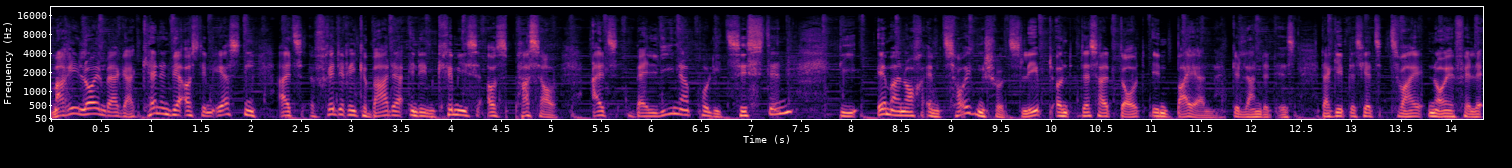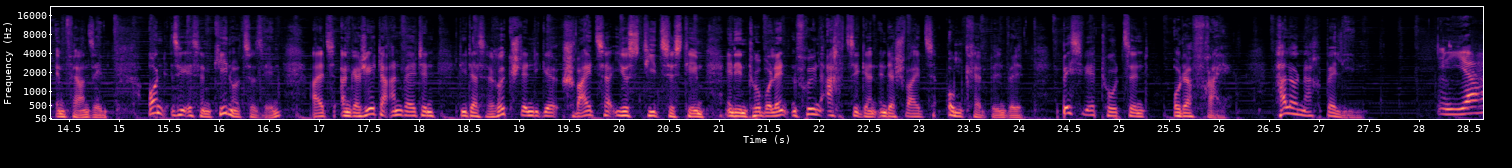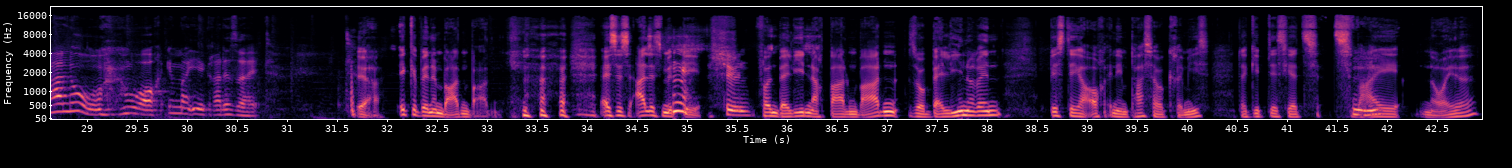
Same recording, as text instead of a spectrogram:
Marie Leuenberger kennen wir aus dem ersten als Friederike Bader in den Krimis aus Passau. Als Berliner Polizistin, die immer noch im Zeugenschutz lebt und deshalb dort in Bayern gelandet ist. Da gibt es jetzt zwei neue Fälle im Fernsehen. Und sie ist im Kino zu sehen als engagierte Anwältin, die das rückständige Schweizer Justizsystem in den turbulenten frühen 80ern in der Schweiz umkrempeln will. Bis wir tot sind oder frei. Hallo nach Berlin. Ja, hallo, wo auch immer ihr gerade seid. Ja, ich bin in Baden-Baden. es ist alles mit B. Schön. Von Berlin nach Baden-Baden. So Berlinerin bist du ja auch in den Passau-Krimis. Da gibt es jetzt zwei mhm. neue.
